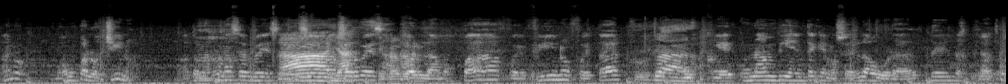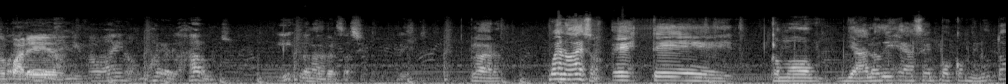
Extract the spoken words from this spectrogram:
bueno, vamos para los chinos, vamos a tomando una cerveza, Ah, ya, una cerveza, sí hablamos paja, fue fino, fue tal. Claro. Busqué un ambiente que no sea el laboral de las cuatro No, paredes. la misma vaina, vamos a relajarnos. Y la Claro. conversación. Listo. Claro. Bueno, eso. Este, como ya lo dije hace pocos minutos,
